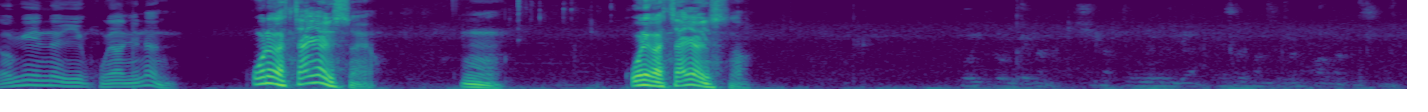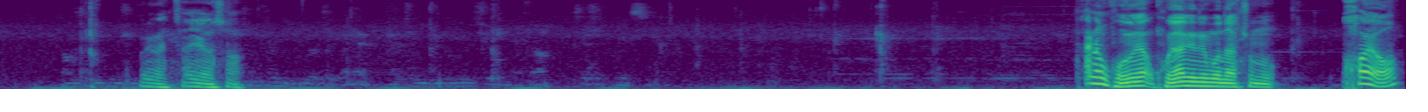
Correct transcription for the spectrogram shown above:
여기 있는 이 고양이는 꼬리가 잘려 있어요. 음. 꼬리가 잘려 있어. 꼬리가 잘려서 다른 고양, 고양이들보다 좀 커요.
